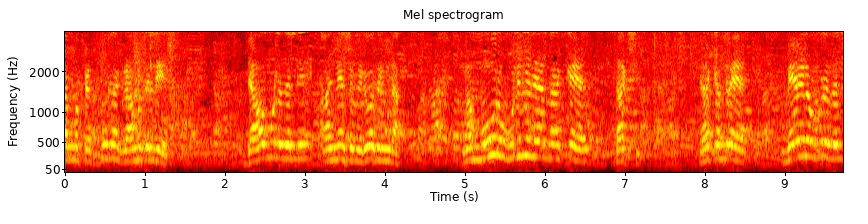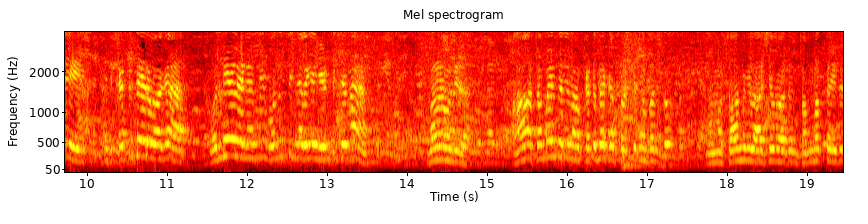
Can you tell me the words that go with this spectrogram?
ನಮ್ಮ ಪೆದ್ದೂರಿನ ಗ್ರಾಮದಲ್ಲಿ ದ್ಯಾವಮೂಲದಲ್ಲಿ ಆಂಜನೇಯ ಸ್ವಾಮಿ ಇರೋದರಿಂದ ನಮ್ಮೂರು ಉಳಿದಿದೆ ಅನ್ನೋಕ್ಕೆ ಸಾಕ್ಷಿ. ಯಾಕಂದರೆ ಮೇಲಿನ ಊರದಲ್ಲಿ ಇದು ಕಟ್ಟದೇ ಇರುವಾಗ ಒಂದೇ ಲೈನಲ್ಲಿ ಒಂದು ತಿಂಗಳಿಗೆ ಎಂಟು ಜನ ಮರಣ ಹೊಂದಿದರು ಆ ಸಮಯದಲ್ಲಿ ನಾವು ಕಟ್ಟಬೇಕಾದ ಪ್ರಸಂಗ ಬಂತು. ನಮ್ಮ ಸ್ವಾಮಿಗಳ ಆಶೀರ್ವಾದ ತೊಂಬತ್ತೈದು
